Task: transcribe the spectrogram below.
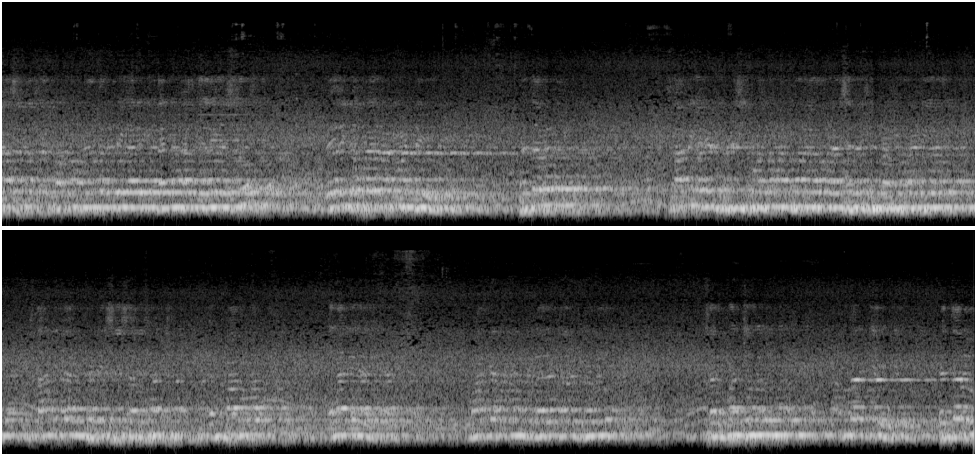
శాసనసభ్యులు పద్మహేందర్ రెడ్డి గారికి ధన్యవాదాలు తెలియజేస్తూ వేదికపై ఉన్నటువంటి పెద్దలు స్థానిక ఎంపీటీసీ పద్మనాభరావు గారు వైఎస్ఆర్సీ పద్మారెడ్డి గారు స్థానిక ఎంపీటీసీ సర్పంచ్ ఎంపాలు అలాగే మార్కెట్ డైరెక్టర్ సర్పంచులు అందరికీ పెద్దలు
